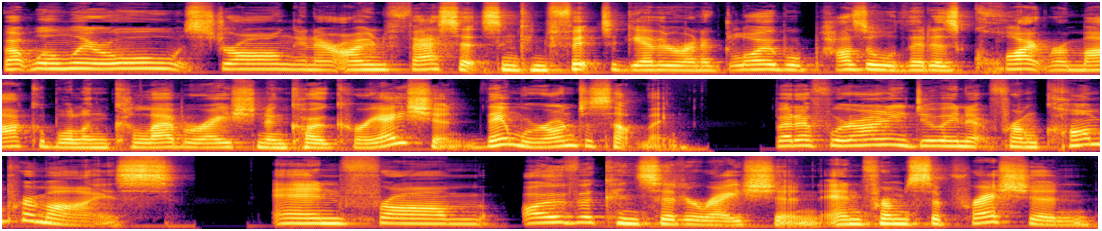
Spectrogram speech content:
But when we're all strong in our own facets and can fit together in a global puzzle that is quite remarkable in collaboration and co creation, then we're onto something. But if we're only doing it from compromise and from over consideration and from suppression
